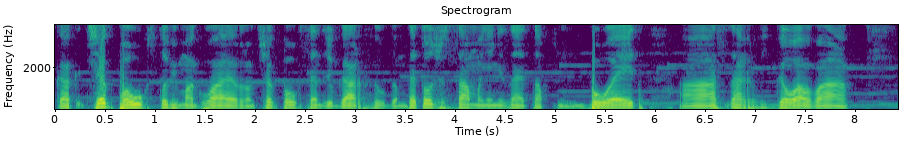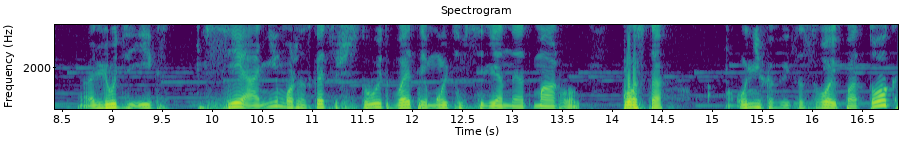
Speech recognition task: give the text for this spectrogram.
как Человек-паук с Тоби Магуайром, Человек-паук с Эндрю Гарфилдом, да тот же самый, я не знаю, там, Блейд, а, Сорви Голова, Люди Икс, все они, можно сказать, существуют в этой мультивселенной от Марвел. Просто у них, как говорится, свой поток,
